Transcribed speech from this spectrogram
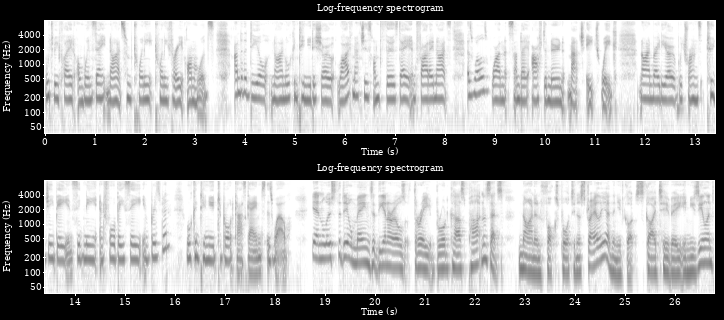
which will be played on Wednesday nights from 2023 onwards. Under the deal, Nine will continue to show live matches on Thursday and Friday nights, as well as one Sunday afternoon match each week. Nine Radio, which runs 2GB in Sydney and 4BC in Brisbane, will continue to broadcast games as well. Yeah, and Luce, the deal means that the NRL's three broadcast partners, that's Nine and Fox Sports in Australia, and then you've got Sky TV in New Zealand,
